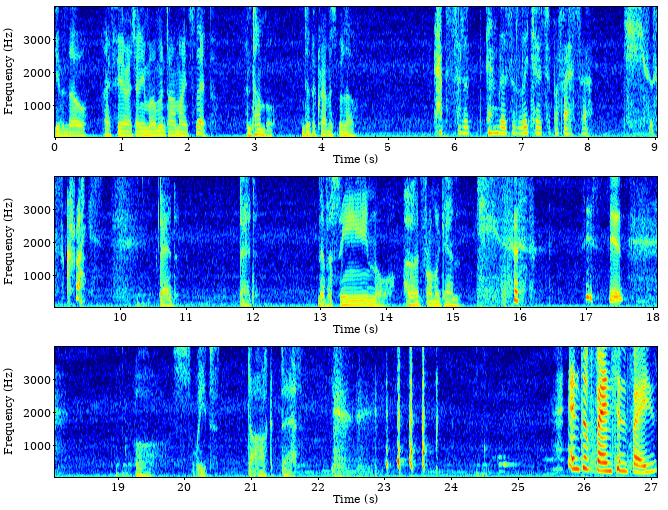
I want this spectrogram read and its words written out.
Even though I fear at any moment I might slip and tumble into the crevice below. Absolute English literature professor. Jesus Christ. Dead. Dead. Never seen or heard from again. Jesus. This dude. Oh, sweet, dark death. Intervention phase.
